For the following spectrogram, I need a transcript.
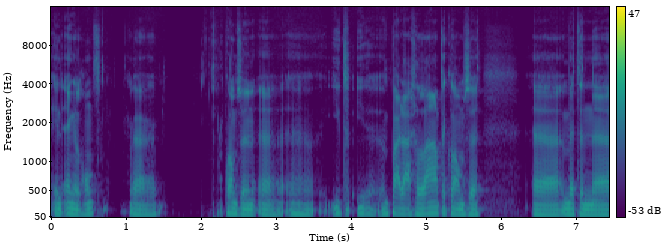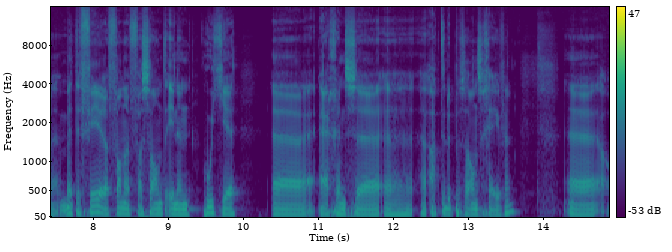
in Engeland kwam ze een, eh, eh, iets- een paar dagen later kwam ze eh, met, een, eh, met de veren van een fazant in een hoedje eh, ergens eh eh, acte de passance geven. Eh,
